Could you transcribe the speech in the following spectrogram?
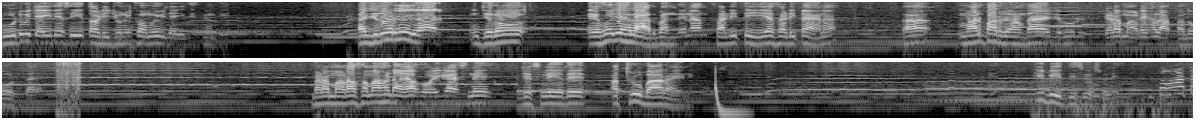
ਬੂਟ ਵੀ ਚਾਹੀਦੇ ਸੀ ਤੁਹਾਡੀ ਯੂਨੀਫਾਰਮ ਵੀ ਚਾਹੀਦੀ ਸੀ ਹੁੰਦੀ। ਤਾਂ ਜ਼ਰੂਰ ਜੀ ਯਾਰ। ਜਦੋਂ ਇਹੋ ਜਿਹੇ ਹਾਲਾਤ ਬਣਦੇ ਨਾ ਸਾਡੀ ਧੀ ਹੈ ਸਾਡੀ ਭੈਣ ਆ ਤਾਂ ਮਨ ਭਰ ਜਾਂਦਾ ਹੈ ਜ਼ਰੂਰ ਜਿਹੜਾ ਮਾੜੇ ਹਾਲਾਤਾਂ ਤੋਂ ਉੱਠਦਾ ਹੈ। ਬੜਾ ਮਾੜਾ ਸਮਾਂ ਹੰਡਾਇਆ ਹੋਏਗਾ ਇਸਨੇ ਜਿਸ ਲਈ ਇਹਦੇ ਅਥਰੂ ਬਾਹਰ ਆਏ ਨੇ। ਕੀ ਬੀਤਦੀ ਸੀ ਉਸ ਵੇਲੇ? ਬਹੁਤ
